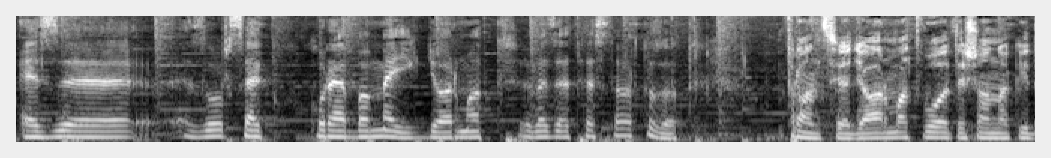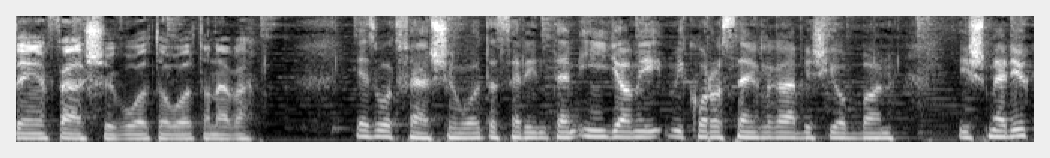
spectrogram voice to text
Ez, ez ország korábban melyik gyarmat vezethez tartozott? Francia gyarmat volt, és annak idején felső volt, volt a neve ez volt felső volt a szerintem, így a mi, mi korosztályunk legalábbis jobban ismerjük.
